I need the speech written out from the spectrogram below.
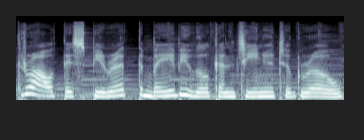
Throughout this period, the baby will continue to grow.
